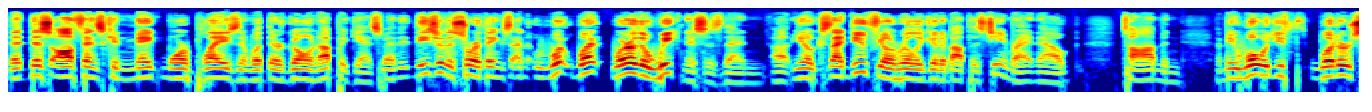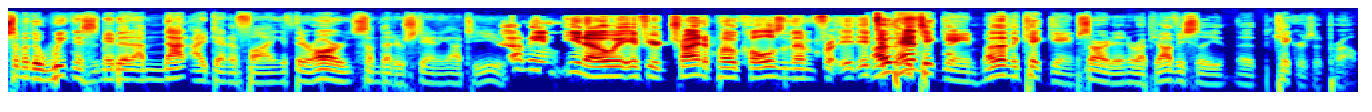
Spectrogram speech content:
that this offense can make more plays than what they're going up against. Man, these are the sort of things. And what what where are the weaknesses then? Uh, you know, because I do feel really good about this team right now, Tom. And I mean, what would you? Th- what are some of the weaknesses maybe that I'm not identifying? If there are some that are standing out to you, I mean, you know, if you're trying to poke holes in them, for it, it other than the depends. kick game, other than the kick game. Sorry to interrupt you. Obviously, the kicker's a problem.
